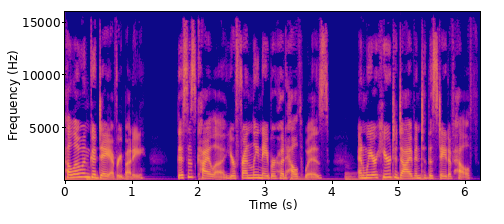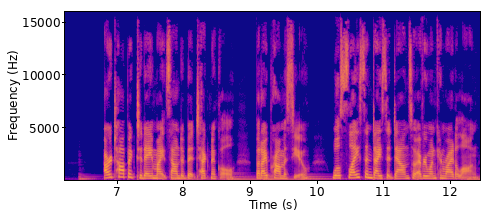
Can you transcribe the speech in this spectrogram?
Hello and good day, everybody. This is Kyla, your friendly neighborhood health whiz, and we are here to dive into the state of health. Our topic today might sound a bit technical, but I promise you, we'll slice and dice it down so everyone can ride along.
